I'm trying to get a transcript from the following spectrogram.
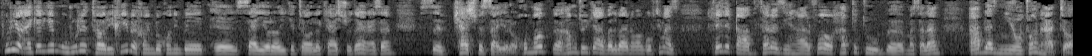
پوریا اگر یه مرور تاریخی بخوایم بکنیم به سیارهایی که تا حالا کشف شدن اصلا کشف سیاره. خب ما همونطوری که اول برنامه گفتیم از خیلی قبلتر از این حرفا حتی تو مثلا قبل از نیوتون حتی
